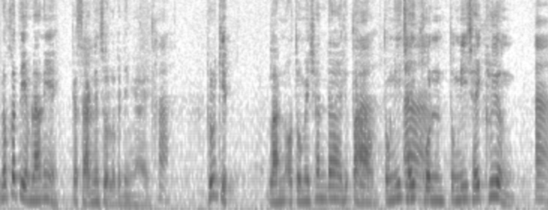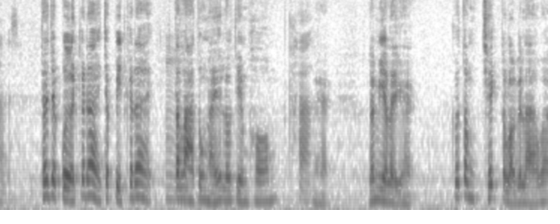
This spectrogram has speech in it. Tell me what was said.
เราก็เตรียมแล้วนี่กระแสเงินสดเราเป็นยังไงค่ะธุรกิจรันออโตเมชันได้หรือเปล่าค่ะตรงนี้ใช้อ่าคนตรงนี้ใช้เครื่องอ่า ถ้าจะเปิดก็ได้จะปิดก็ได้อืมตลาดตรงไหนเราเตรียมพร้อมค่ะนะฮะแล้วมีอะไรอีกฮะก็ต้องเช็คตลอดเวลาว่า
